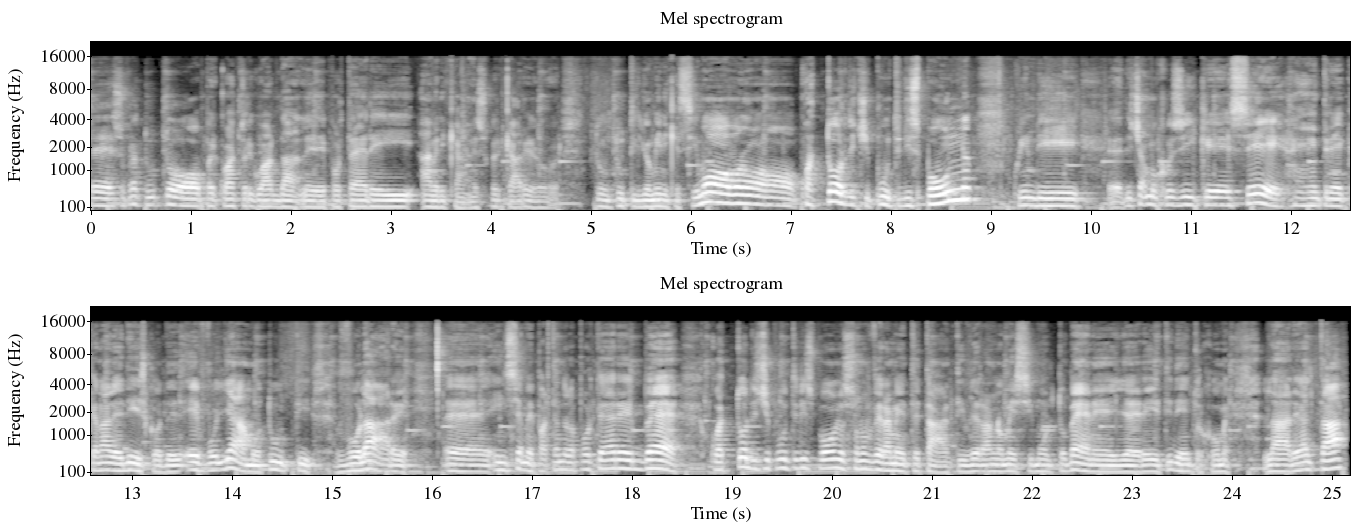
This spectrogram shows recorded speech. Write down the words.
Eh, soprattutto per quanto riguarda le portaerei americane. Super Carrier, tutti gli omini che si muovono, 14 punti di spawn, quindi eh, diciamo così che se entri nel canale Discord e vogliamo tutti volare eh, insieme partendo da portaerei, beh, 14 punti di spawn sono veramente tanti, verranno messi molto bene gli aereti dentro come la realtà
